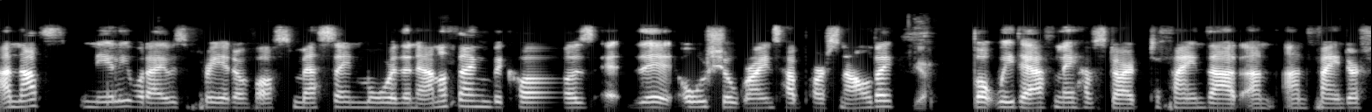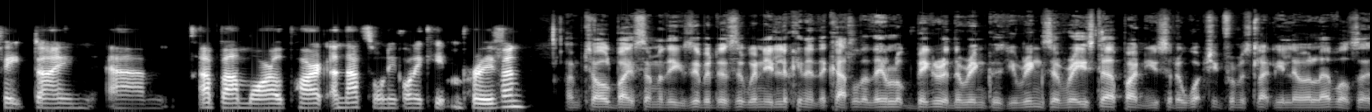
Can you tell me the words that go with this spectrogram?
and that's nearly what I was afraid of us missing more than anything because it, the old showgrounds have personality. Yeah. But we definitely have started to find that and, and find our feet down um, at Balmoral Park, and that's only going to keep improving. I'm told by some of the exhibitors that when you're looking at the cattle, they look bigger in the ring because your rings are raised up, aren't you? Sort of watching from a slightly lower level. So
